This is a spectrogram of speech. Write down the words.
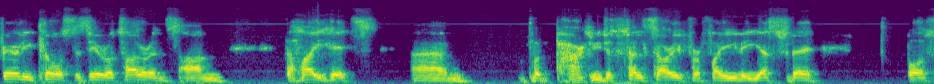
fairly close to zero tolerance on the high hits. Um, but part of me just felt sorry for Faiva yesterday. But,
